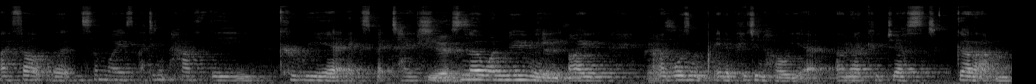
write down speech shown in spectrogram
I felt that in some ways I didn't have the career expectations. Yes. No one knew me. Yes. I Yes. I wasn't in a pigeonhole yet, and I could just go out and,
